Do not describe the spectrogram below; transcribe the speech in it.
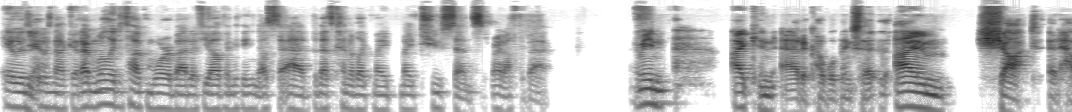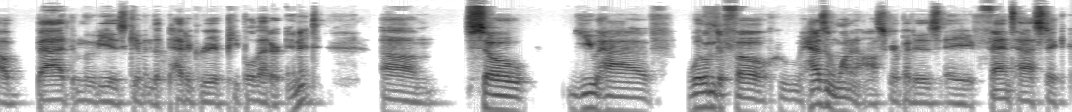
It was, Yeah. it was not good. I'm willing to talk more about it if y'all have anything else to add, but that's kind of like my my two cents right off the bat. I mean, I can add a couple things. I am shocked at how bad the movie is given the pedigree of people that are in it. Um, so you have Willem Dafoe, who hasn't won an Oscar, but is a fantastic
